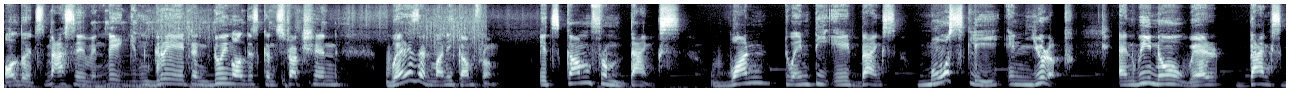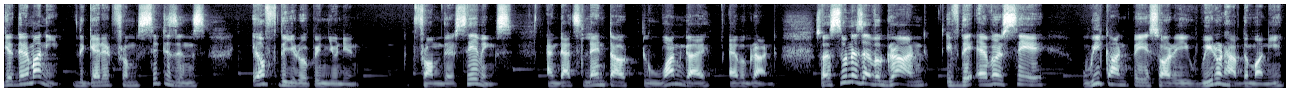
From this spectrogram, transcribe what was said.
although it's massive and big and great and doing all this construction, where does that money come from? It's come from banks. 128 banks, mostly in Europe. And we know where banks get their money. They get it from citizens of the European Union from their savings. And that's lent out to one guy, Evergrande. So as soon as Evergrande, if they ever say, we can't pay, sorry, we don't have the money,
